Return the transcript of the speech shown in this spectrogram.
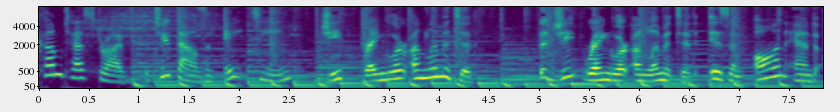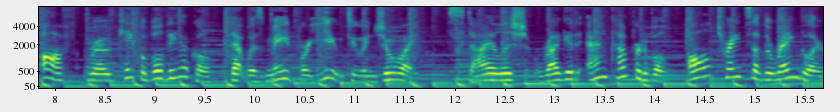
Come test drive the 2018 Jeep Wrangler Unlimited. The Jeep Wrangler Unlimited is an on and off road capable vehicle that was made for you to enjoy. Stylish, rugged, and comfortable, all traits of the Wrangler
